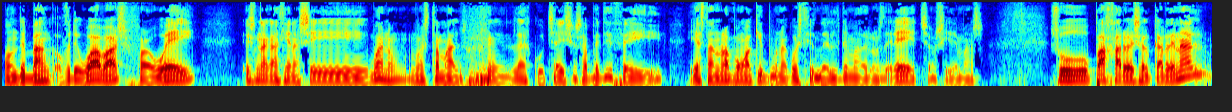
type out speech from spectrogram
On the Bank of the Wabash, Far Away. Es una canción así, bueno, no está mal, la escucháis si os apetece y, y hasta no la pongo aquí por una cuestión del tema de los derechos y demás. Su pájaro es el Cardenal,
